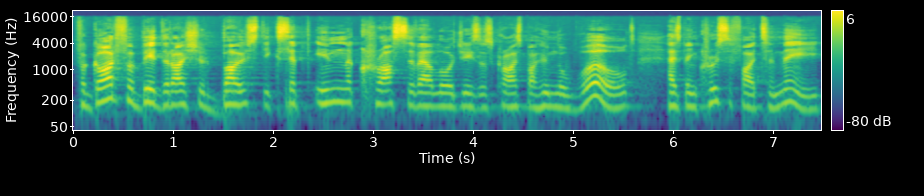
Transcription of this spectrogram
For God forbid that I should boast except in the cross of our Lord Jesus Christ, by whom the world has been crucified to me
